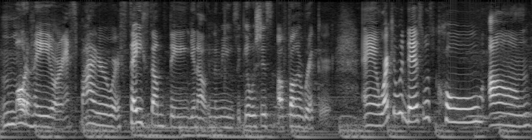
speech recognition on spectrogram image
motivate or inspire or say something, you know, in the music. It was just a fun record. And working with Des was cool. Um,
